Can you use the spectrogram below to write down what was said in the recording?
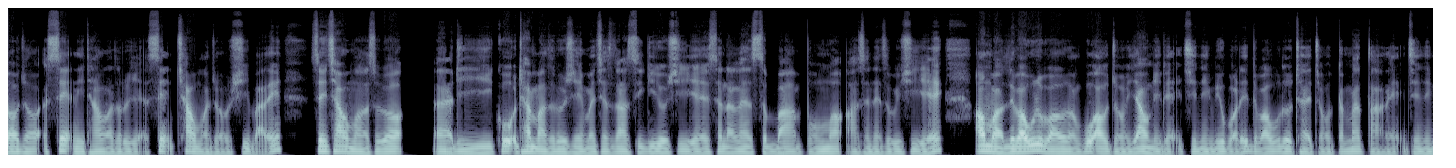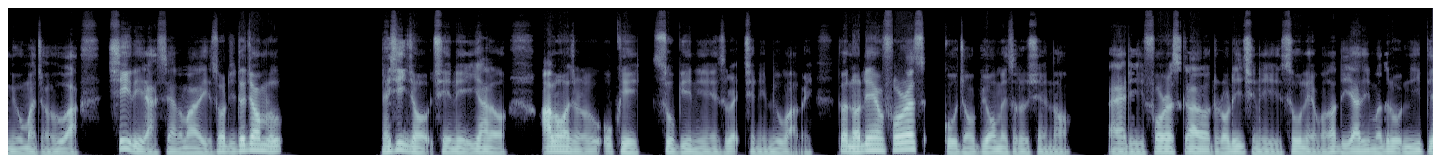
တော့ကျွန်တော်အဆင့်အနေထားမှာဆိုလို့ရအဆင့်6မှာကျွန်တော်ရှိပါတယ်အဆင့်6မှာဆိုတော့ အဲဒီကိုအထက်မှာဆိုလို့ရှိရင် Manchester City လို့ရှိရယ် Sunderland Spurs ဘုံမောက် Arsenal ဆိုပြီးရှိရယ်အောက်မှာ Liverpool တို့ဘာလို့တော့ကိုအောက်ကျွန်တော်ရောက်နေတဲ့အခြေအနေမျိုးပေါ့လေ Liverpool တို့ထက်ကျွန်တော်တမတ်တာတဲ့အခြေအနေမျိုးမှာကျွန်တော်တို့ကရှိနေတာဆရာသမားတွေဆိုတော့ဒီတက်ကြောင့်မလို့လက်ရှိကျွန်တော်အခြေအနေအရတော့အားလုံးကကျွန်တော်တို့ okay ဆိုပြနေတယ်ဆိုတဲ့အခြေအနေမျိုးပါပဲဆိုတော့ Nottingham Forest ကိုကျွန်တော်ပြောမယ်ဆိုလို့ရှိရင်တော့ အဲဒီ Forest ကတော့တော်တော်လေးချင်းနေစိုးနေပါတော့ဒီရာဒီမှာတို့အနီးပြ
